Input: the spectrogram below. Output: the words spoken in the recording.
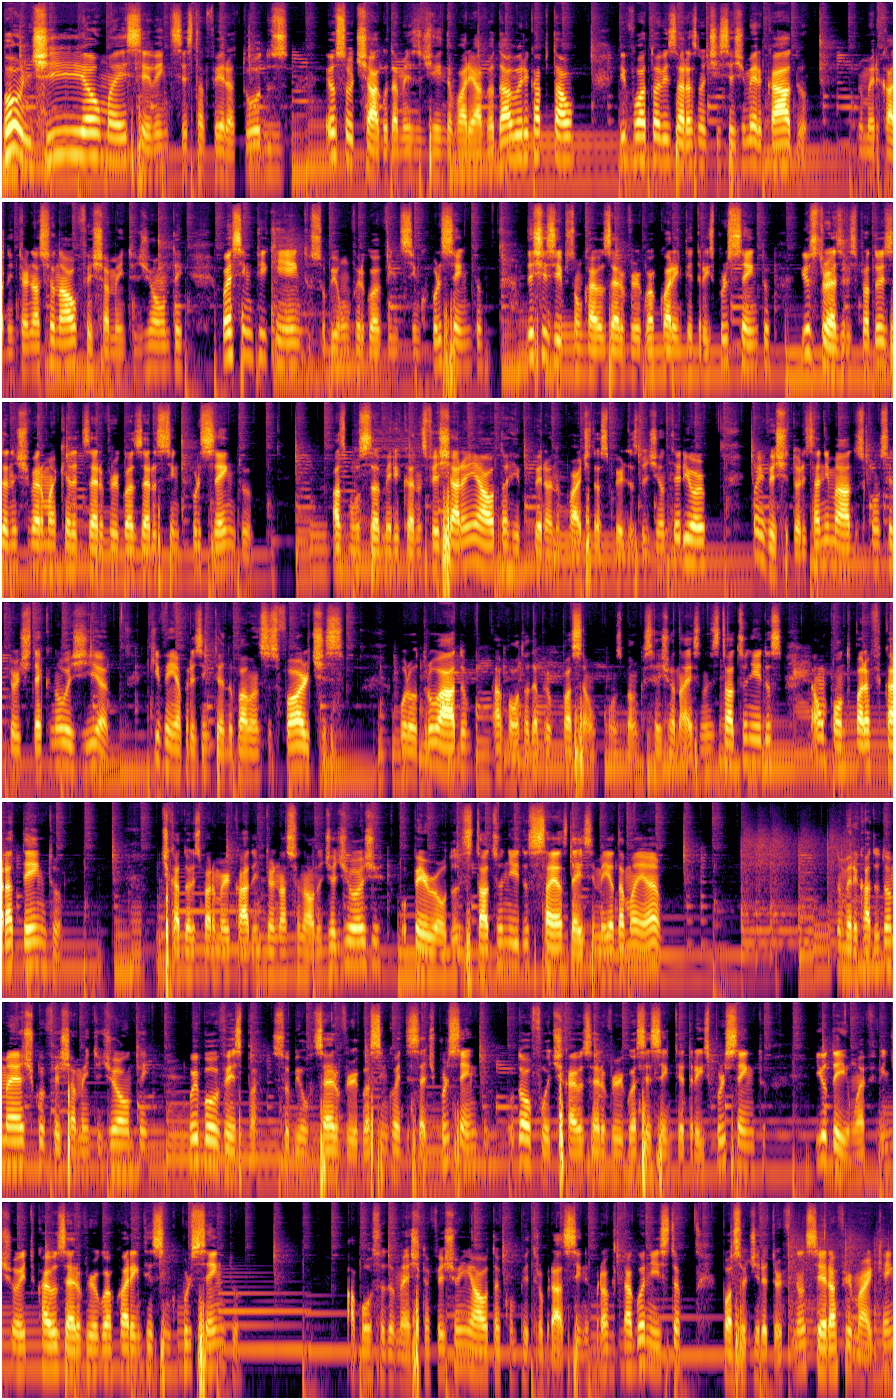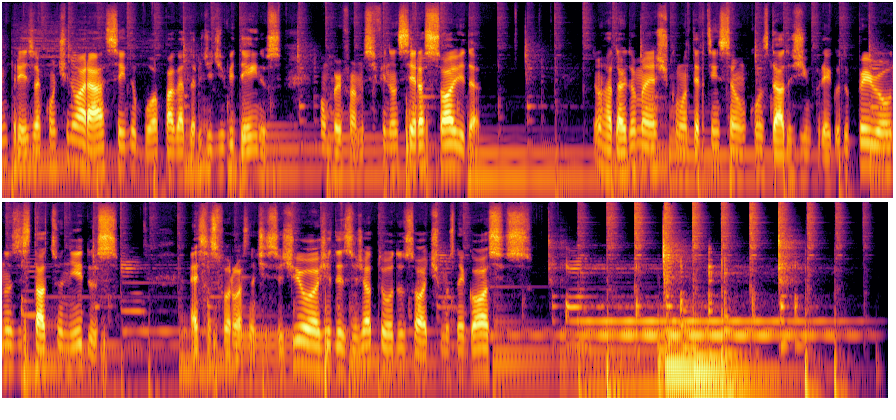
Bom dia, uma excelente sexta-feira a todos. Eu sou o Thiago da mesa de renda variável da Uri Capital e vou atualizar as notícias de mercado. No mercado internacional, fechamento de ontem, o S&P 500 subiu 1,25%, o DXY caiu 0,43% e os Treasuries para dois anos tiveram uma queda de 0,05%. As bolsas americanas fecharam em alta, recuperando parte das perdas do dia anterior, com investidores animados com o setor de tecnologia, que vem apresentando balanços fortes. Por outro lado, a volta da preocupação com os bancos regionais nos Estados Unidos é um ponto para ficar atento. Indicadores para o mercado internacional no dia de hoje: o payroll dos Estados Unidos sai às 10h30 da manhã. No mercado doméstico, fechamento de ontem, o Ibovespa subiu 0,57%, o Dow Food caiu 0,63% e o D1F28 caiu 0,45%. A bolsa doméstica fechou em alta, com Petrobras sendo protagonista, após seu diretor financeiro afirmar que a empresa continuará sendo boa pagadora de dividendos, com performance financeira sólida. No radar doméstico, manter atenção com os dados de emprego do payroll nos Estados Unidos. Essas foram as notícias de hoje. Desejo a todos ótimos negócios.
